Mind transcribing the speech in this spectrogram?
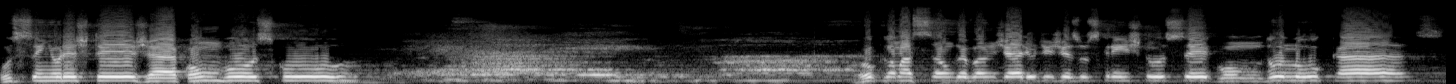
O Senhor esteja convosco. Proclamação do Evangelho de Jesus Cristo segundo Lucas.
